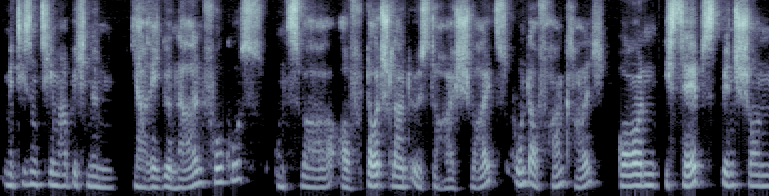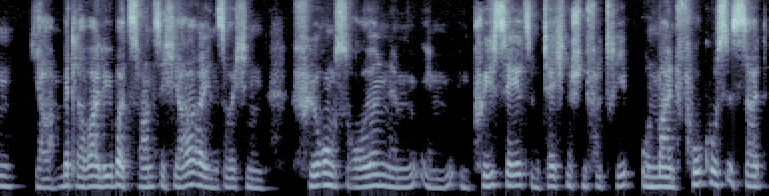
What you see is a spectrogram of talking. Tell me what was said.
mit diesem Team habe ich einen ja, regionalen Fokus, und zwar auf Deutschland, Österreich, Schweiz und auf Frankreich. Und ich selbst bin schon ja mittlerweile über 20 Jahre in solchen Führungsrollen im, im, im Pre-Sales, im technischen Vertrieb. Und mein Fokus ist seit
